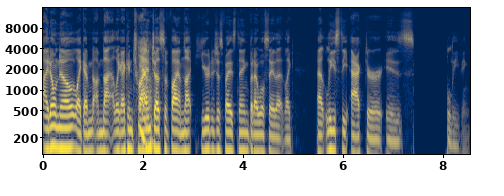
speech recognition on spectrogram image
I don't know. Like I'm, I'm not like I can try and justify. I'm not here to justify his thing, but I will say that like at least the actor is believing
